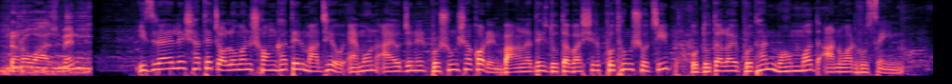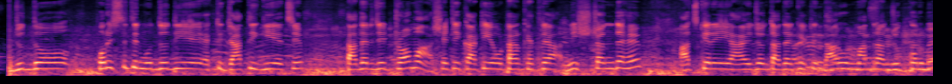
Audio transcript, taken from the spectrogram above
আপনারাও আসবেন। ইসরায়েলের সাথে চলমান সংঘাতের মাঝেও এমন আয়োজনের প্রশংসা করেন বাংলাদেশ দূতাবাসের প্রথম সচিব ও দূতালয় প্রধান মোহাম্মদ আনোয়ার হোসেন যুদ্ধ পরিস্থিতির মধ্য দিয়ে একটি জাতি গিয়েছে তাদের যে ট্রমা সেটি কাটিয়ে ওঠার ক্ষেত্রে নিঃসন্দেহে আজকের এই আয়োজন তাদেরকে একটি দারুণ মাত্রা যোগ করবে।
